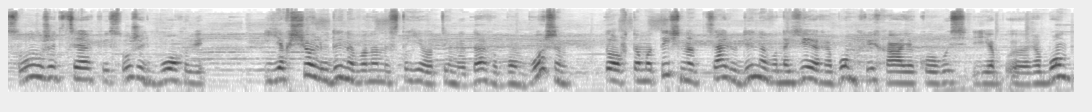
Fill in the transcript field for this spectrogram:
служить церкві, служить Богові. І якщо людина вона не стає отим да, рабом Божим, то автоматично ця людина вона є рабом гріха якогось, е, рабом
